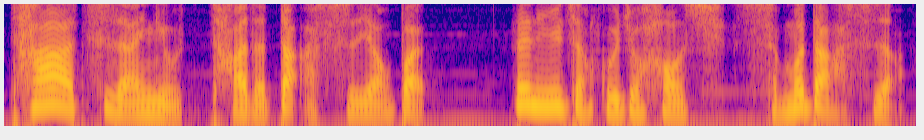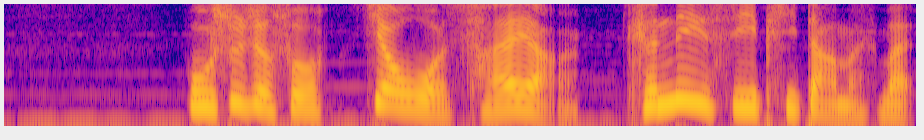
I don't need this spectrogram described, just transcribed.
他自然有他的大事要办。”那女掌柜就好奇：“什么大事啊？”五叔就说：“要我猜呀、啊，肯定是一批大买卖。”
